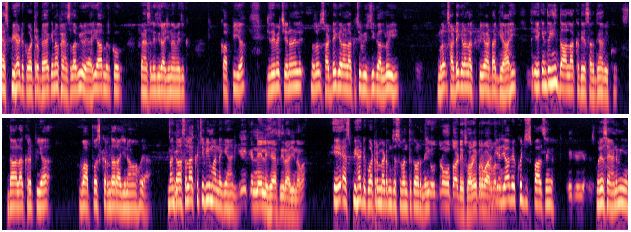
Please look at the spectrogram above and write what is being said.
ਐਸਪੀ ਹੈੱਡਕੁਆਟਰ ਬਹਿ ਕੇ ਨਾ ਫੈਸਲਾ ਵੀ ਹੋਇਆ ਸੀ ਆ ਮੇਰੇ ਕੋ ਫੈਸਲੇ ਦੀ ਰਾਜੀਨਾਮੇ ਦੀ ਕਾਪੀ ਆ, ਜਿਹਦੇ ਵਿੱਚ ਇਹਨਾਂ ਨੇ ਮਤਲਬ 11.5 ਲੱਖ ਚ ਵੀਰ ਜੀ ਗੱਲ ਹੋਈ ਸੀ। ਮਤਲਬ 11.5 ਲੱਖ ਰੁਪਇਆ ਸਾਡਾ ਗਿਆ ਸੀ, ਤੇ ਇਹ ਕਹਿੰਦੇ ਸੀ 10 ਲੱਖ ਦੇ ਸਕਦੇ ਆ, ਵੇਖੋ। 10 ਲੱਖ ਰੁਪਇਆ ਵਾਪਸ ਕਰਨ ਦਾ ਰਾਜੀਨਾਮਾ ਹੋਇਆ। ਮੈਂ 10 ਲੱਖ ਚ ਵੀ ਮੰਨ ਗਿਆ ਜੀ ਇਹ ਕਿੰਨੇ ਲਿਖਿਆ ਸੀ ਰਾਜੀਨਾਮਾ? ਇਹ SP headquarter madam Jaswant Kaur ਦੇ। ਨਹੀਂ ਉਧਰੋਂ ਤੁਹਾਡੇ ਸਹੁਰੇ ਪਰਿਵਾਰ ਹਾਂਜੀ ਆ ਵੇਖੋ ਜਸਪਾਲ ਸਿੰਘ। ਵੱਲੋਂ ਉਹਦੇ ਸਾਈਨ ਵੀ ਹੈ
